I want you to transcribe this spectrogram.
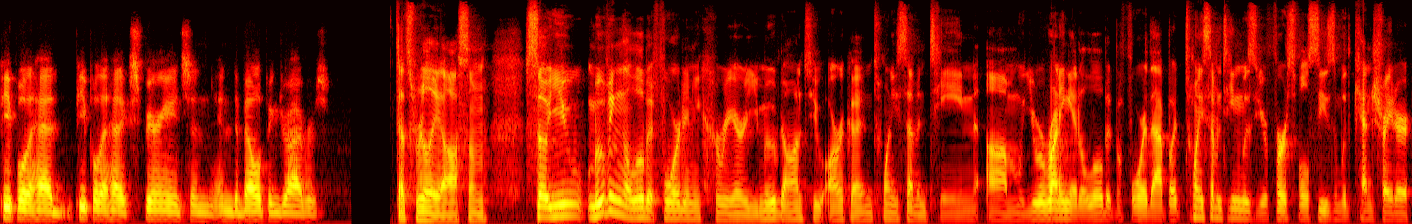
people that had people that had experience in, in developing drivers. That's really awesome. So you moving a little bit forward in your career, you moved on to ARCA in 2017. Um, you were running it a little bit before that, but 2017 was your first full season with Ken Schrader.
